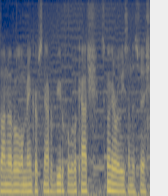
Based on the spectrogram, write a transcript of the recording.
on another little mangrove snapper. Beautiful little catch. It's gonna get a release on this fish.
